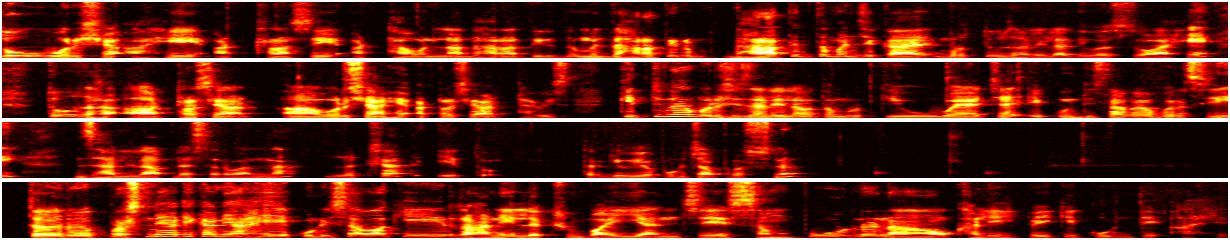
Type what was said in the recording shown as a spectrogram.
तो वर्ष आहे अठराशे अठ्ठावन्नला धारातीर्थ म्हणजे धारातीर्थ धारातीर्थ म्हणजे काय? मृत्यू झालेला दिवस जो आहे तो झा- अठराशे आठ वर्ष आहे अठराशे अठ्ठावीस. कितव्या वर्षी झालेला होता मृत्यू? वयाच्या एकोणतीसाव्या वर्षी झालेला आपल्या सर्वांना लक्षात येतो. तर घेऊया पुढचा प्रश्न. तर प्रश्न या ठिकाणी आहे एकोणीसावा की राणी लक्ष्मीबाई यांचे संपूर्ण नाव खालीलपैकी कोणते आहे?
